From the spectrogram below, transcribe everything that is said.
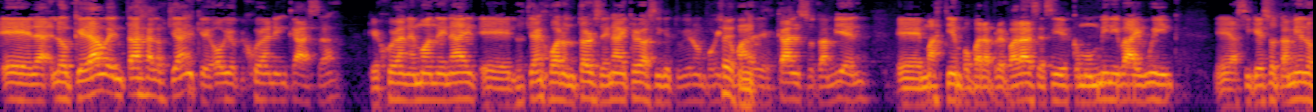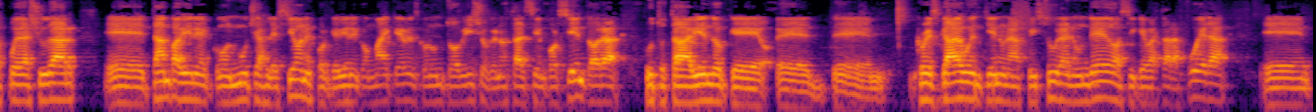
eh, la- lo que da ventaja a los Giants, que obvio que juegan en casa, que juegan en Monday Night, eh, los Giants jugaron Thursday Night, creo, así que tuvieron un poquito Sí. más de descanso también, eh, más tiempo para prepararse, así es como un mini bye week, eh, así que eso también los puede ayudar. Eh, Tampa viene con muchas lesiones porque viene con Mike Evans con un tobillo que no está al 100%, ahora justo estaba viendo que eh, Chris Godwin tiene una fisura en un dedo, así que va a estar afuera. Eh,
